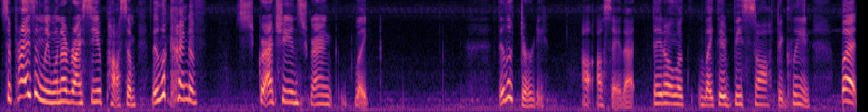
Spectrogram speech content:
Surprisingly, whenever I see a possum, they look kind of scratchy and scrang, like, they look dirty. I'll, I'll say that. They don't look like they'd be soft and clean. But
